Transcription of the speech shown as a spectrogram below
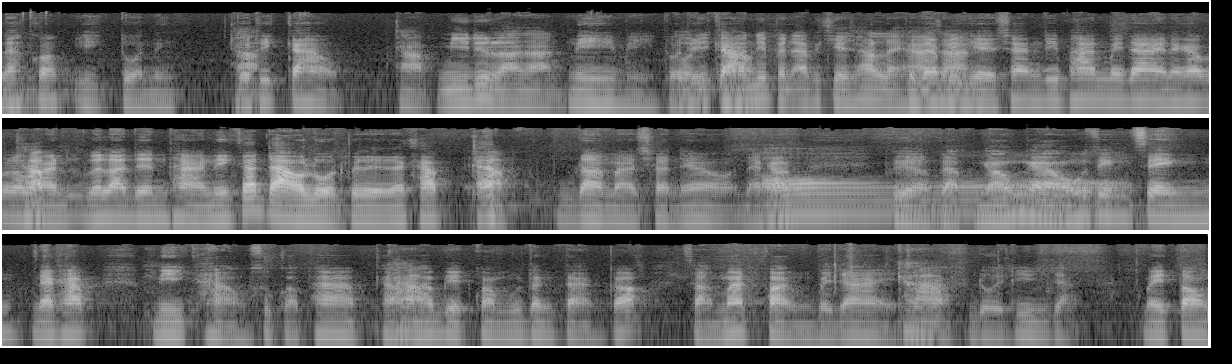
แล้วก็อีกตัวหนึ่งครับตัวที่ 9 ครับ มีด้วยเหรออาจารย์ มีมีตัตัววที่ที่เก้า9นี่เป็นแอปพลิเคชันอะไรเป็นฮะแอปอาพจารลิย์เคชันที่พลาดไม่ได้นะครับครับเวลาเวลาเดินทางนี้ก็ดาวน์โหลดไปเลยนะครับแอครัปบดามาชาแนลนะครับเผื่อแบบเงาเงาๆเซ็งๆนะครับมีข่าวสุขภาพข่าวครับอัปเดตความรู้ต่างๆ ก็สามารถฟังไปได้นะคครัรับบโดยที่จะ ไม่ต้อง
